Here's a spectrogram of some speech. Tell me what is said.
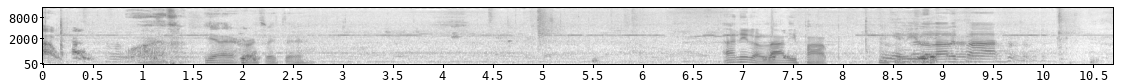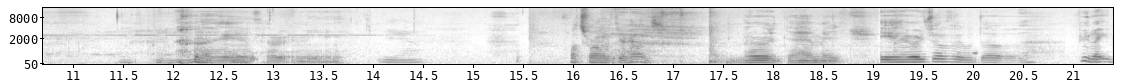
Ow. Yeah, that hurts right there. I need a lollipop. You need a lollipop. My hands hurting me. Yeah. What's wrong with your hands? Nerve damage. It hurts also though. feel like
